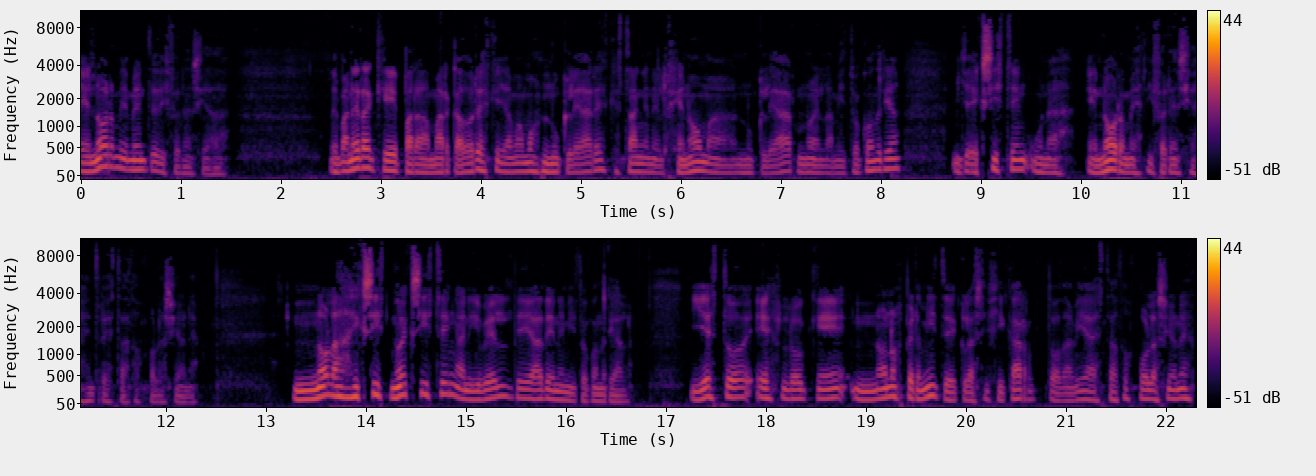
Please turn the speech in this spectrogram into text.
enormemente diferenciadas. De manera que para marcadores que llamamos nucleares, que están en el genoma nuclear, no en la mitocondria, ya existen unas enormes diferencias entre estas dos poblaciones. No, las existen a nivel de ADN mitocondrial. Y esto es lo que no nos permite clasificar todavía estas dos poblaciones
